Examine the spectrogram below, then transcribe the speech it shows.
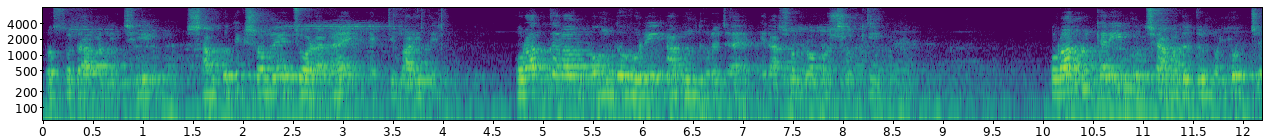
প্রশ্নটা আবার নিচ্ছি সাম্প্রতিক সময়ে চুয়াডাঙ্গায় একটি বাড়িতে কোরআন তেলাওয়াত বন্ধ হলেই আগুন ধরে যায় এর আসল রহস্য কি কোরআনুল করিম হচ্ছে আমাদের জন্য হচ্ছে।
